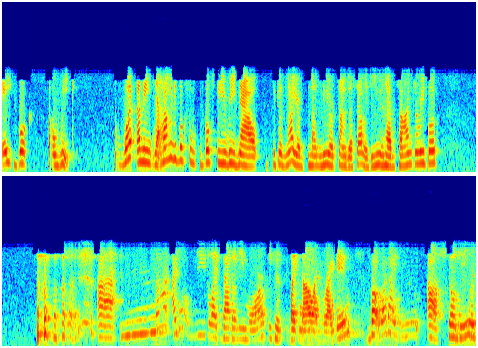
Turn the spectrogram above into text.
eight books a week what I mean, yeah. how many books books do you read now? Because now you're New York Times bestselling. Do you even have time to read books? uh, not. I don't read like that anymore because like now I'm writing. But what I do uh, still do is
